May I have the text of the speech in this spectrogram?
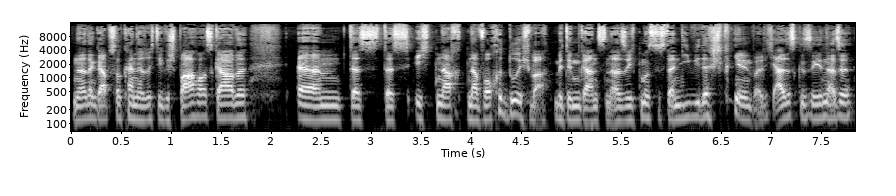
ne, dann gab es auch keine richtige Sprachausgabe, ähm, dass dass ich nach einer Woche durch war mit dem Ganzen. Also ich musste es dann nie wieder spielen, weil ich alles gesehen hatte,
